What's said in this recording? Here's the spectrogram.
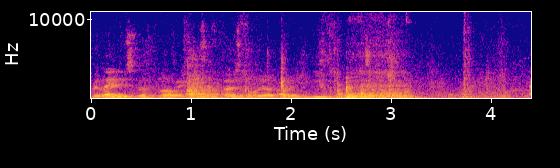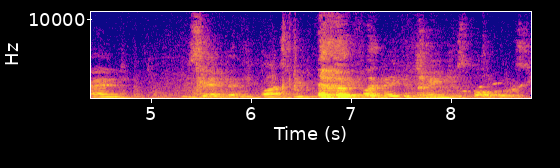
related to the flow, is a first order ODE. And we said then last week, if I make a change as follows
